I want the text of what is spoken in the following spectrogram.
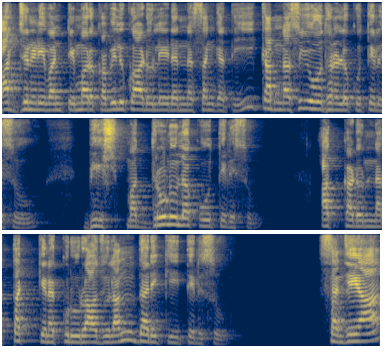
అర్జునుని వంటి మరొక విలుకాడు లేడన్న సంగతి కర్ణ సుయోధనులకు తెలుసు. భీష్మ ద్రోణులకు తెలుసు. అక్కడున్న తక్కిన కురురాజులందరికీ తెలుసు. సంజయ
